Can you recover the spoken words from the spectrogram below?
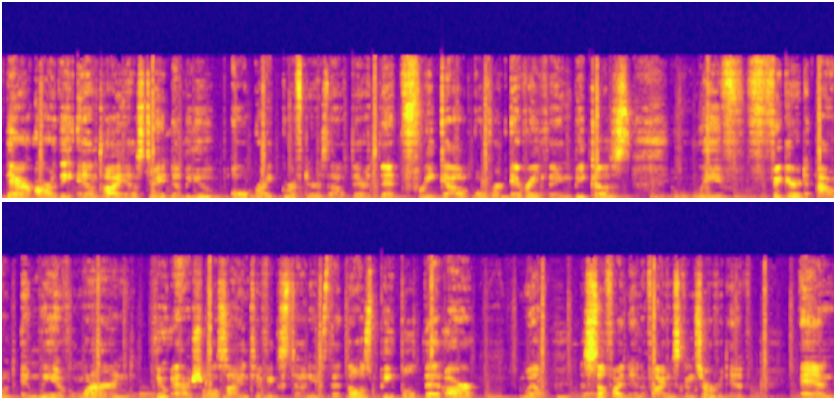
There are the anti SJW alt right grifters out there that freak out over everything because we've figured out and we have learned through actual scientific studies that those people that are, well, self identify as conservative and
